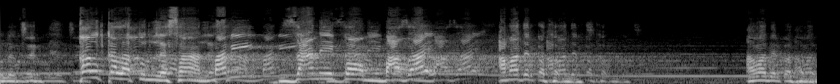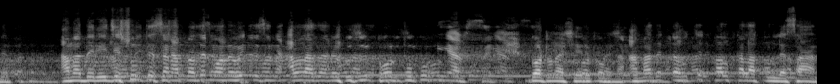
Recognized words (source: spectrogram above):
বলেছেন, কালকালাতুল লেসান মানে জানে কম, বাজায়, আমাদের কথা আমাদের কথা বলে আমাদের এই যে শুনতেছেন, আপনাদের মনে হইতেছে না আল্লাহ জানে হুজুর কোন কুকুর নিয়ে আসছে। ঘটনা সেরকম না। আমাদেরটা হচ্ছে কলকালাতুল লিসান।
